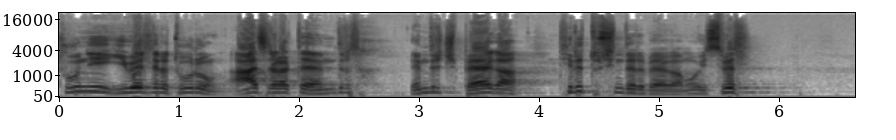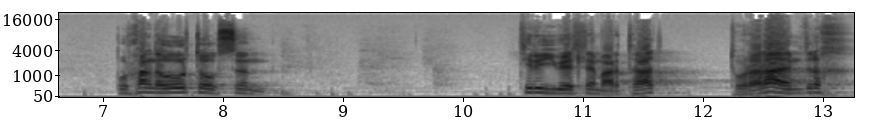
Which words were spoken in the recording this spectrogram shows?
түүний ивэлээр дүүрэн аажрагалтай амьдрах амьдрч байгаа тэр төвшин дээр байгаа мó? Эсвэл бурхан өөртөө өгсөн тэр ивэлээ мартаад дураараа амьдрах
